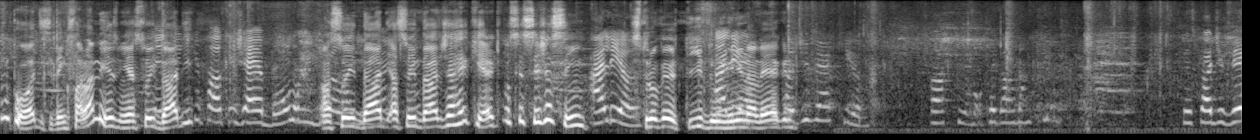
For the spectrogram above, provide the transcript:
Não pode, você tem que falar mesmo. E a sua Tem idade, que fala que já é bom. a sua idade, a sua idade já requer que você seja assim. Ali, ó. Extrovertido, Ali, menino ó, alegre. Você pode ver aqui, ó. Aqui, vou pegar um aqui. Vocês podem ver,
